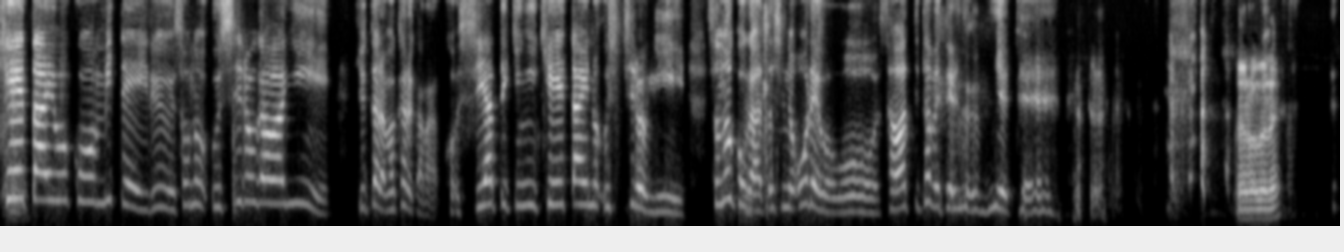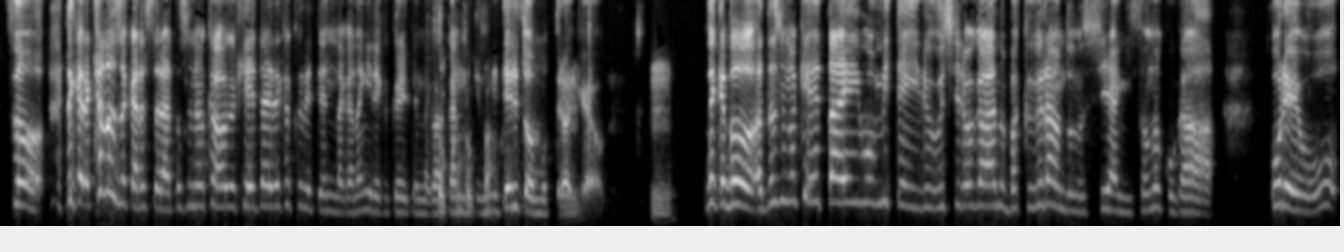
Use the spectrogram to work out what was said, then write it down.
携帯をこう見ているその後ろ側に言ったらわかるかな？こう視野的に携帯の後ろにその子が私のオレオを触って食べてるのが見えてなるほどね。そうだから彼女からしたら私の顔が携帯で隠れてんだか何で隠れてんだかわかんないけど寝てると思ってるわけよ、うん。だけど私の携帯を見ている後ろ側のバックグラウンドの視野にその子がオレオを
